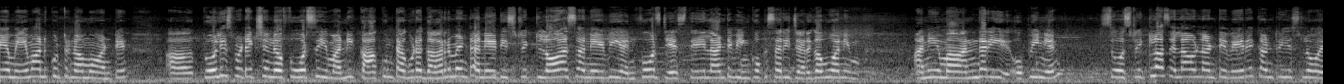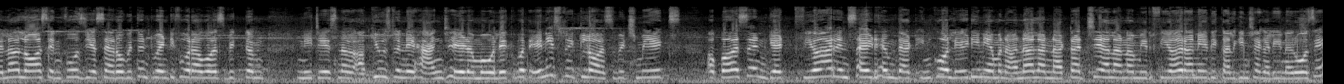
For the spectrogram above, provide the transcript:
మేము ఏమనుకుంటున్నాము అంటే పోలీస్ ప్రొటెక్షన్ ఫోర్స్ ఇవన్నీ కాకుండా కూడా గవర్నమెంట్ అనేది స్ట్రిక్ట్ లాస్ అనేవి ఎన్ఫోర్స్ చేస్తే ఇలాంటివి ఇంకొకసారి జరగవు అని అని మా అందరి ఒపీనియన్. సో స్ట్రిక్ట్ లాస్ ఎలా ఉందంటే వేరే కంట్రీస్లో ఎలా లాస్ ఎన్ఫోర్స్ చేశారో విత్ ఇన్ ట్వంటీ ఫోర్ అవర్స్ విక్టమ్ని చేసిన అక్యూజ్డ్ని హ్యాంగ్ చేయడమో లేకపోతే any strict laws which makes a person get fear inside him that ఇంకో లేడీని ఏమైనా అనాలన్నా టచ్ చేయాలన్నా మీరు ఫియర్ అనేది కలిగించగలిగిన రోజే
